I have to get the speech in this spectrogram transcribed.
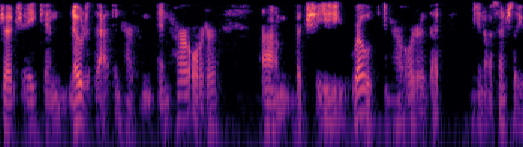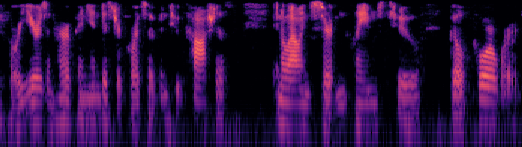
Judge Aiken noted that in her in her order um, but she wrote in her order that, you know, essentially for years, in her opinion, district courts have been too cautious in allowing certain claims to go forward.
